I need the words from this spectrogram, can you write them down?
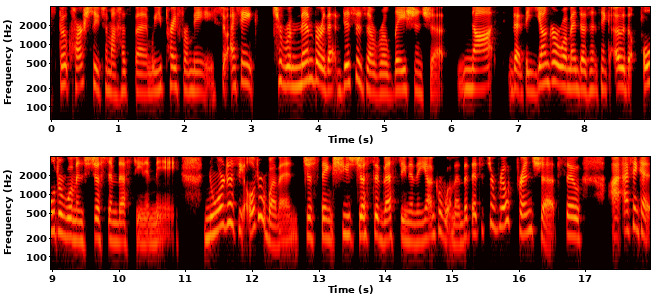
spoke harshly to my husband. Will you pray for me? So I think to remember that this is a relationship, not that the younger woman doesn't think, oh, the older woman's just investing in me, nor does the older woman just think she's just investing in the younger woman, but that it's a real friendship. So I, I think a,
